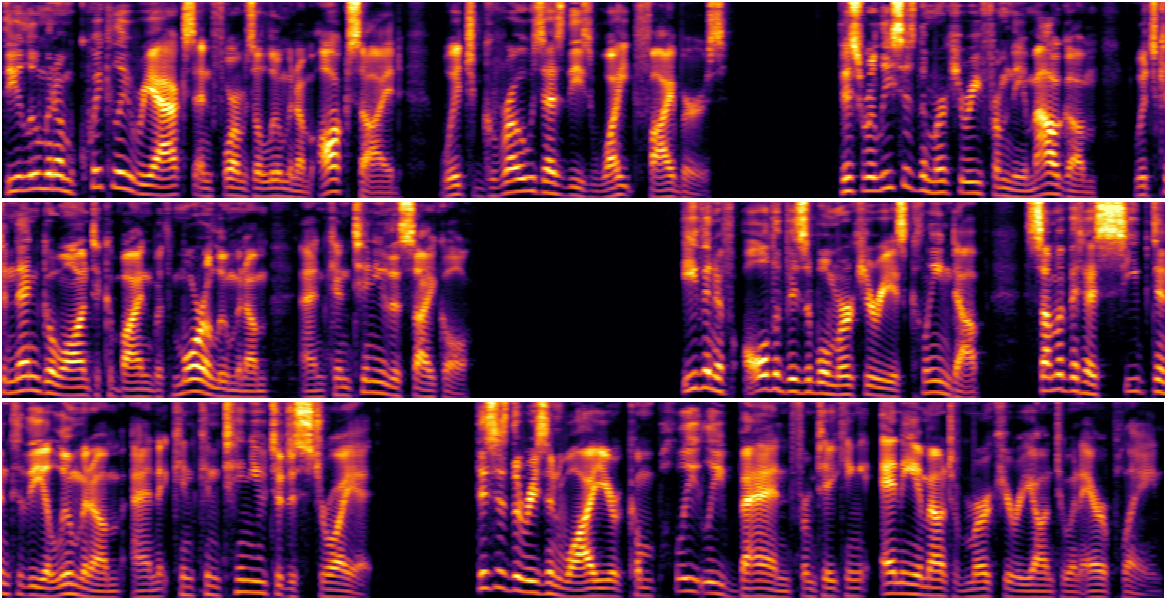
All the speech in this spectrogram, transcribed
The aluminum quickly reacts and forms aluminum oxide, which grows as these white fibers. This releases the mercury from the amalgam, which can then go on to combine with more aluminum and continue the cycle. Even if all the visible mercury is cleaned up, some of it has seeped into the aluminum and it can continue to destroy it. This is the reason why you're completely banned from taking any amount of mercury onto an airplane.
